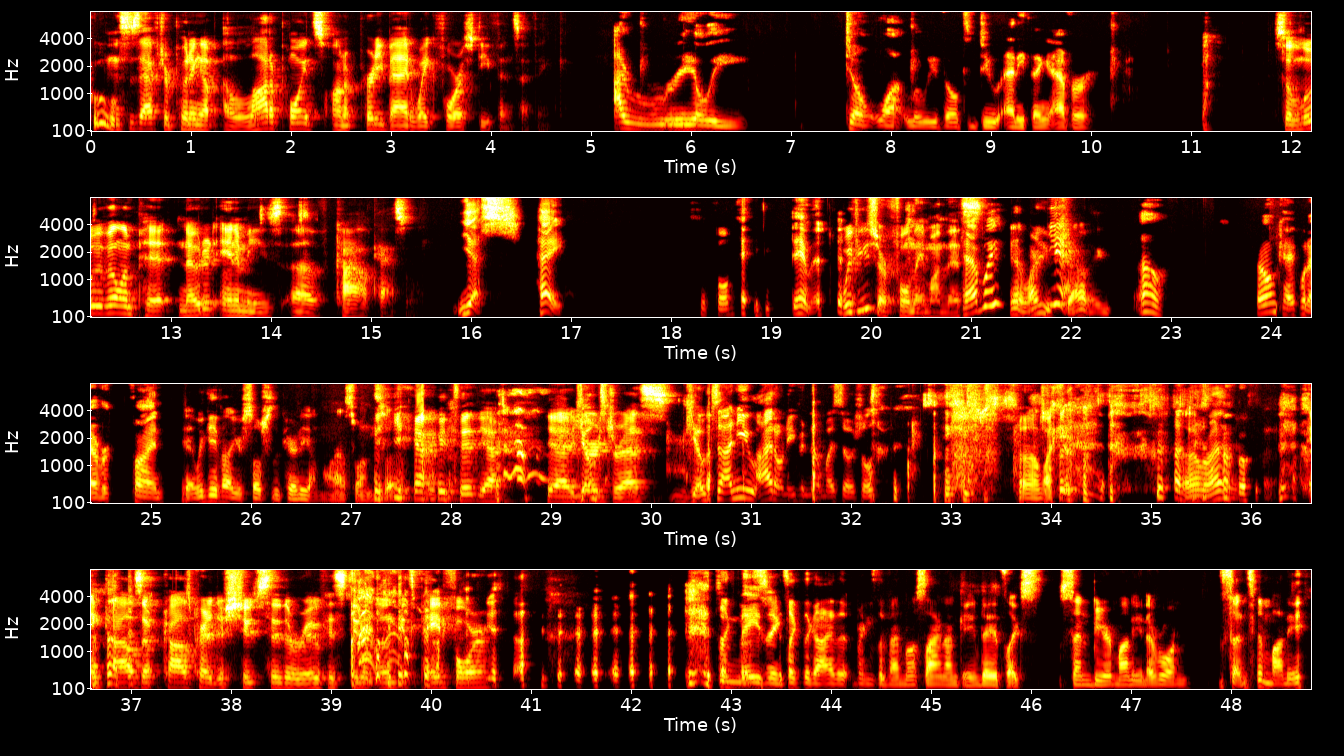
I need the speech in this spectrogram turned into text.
And this is after putting up a lot of points on a pretty bad Wake Forest defense, I think. I really don't want Louisville to do anything ever. So Louisville and Pitt, noted enemies of Kyle Castle. Yes. Hey. Full name. Damn it. We've used our full name on this. Have we? Yeah, why are you Yeah. shouting? Oh. Okay, whatever. Fine. Yeah, we gave out your social security on the last one. So yeah, we did. Yeah, yeah. Your Jokes. address. Joke's on you. I don't even know my socials. um, I- all right. And Kyle's Kyle's credit just shoots through the roof. His student loan gets paid for. it's like amazing. The, it's like the guy that brings the Venmo sign on game day. It's like send beer money, and everyone sends him money.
